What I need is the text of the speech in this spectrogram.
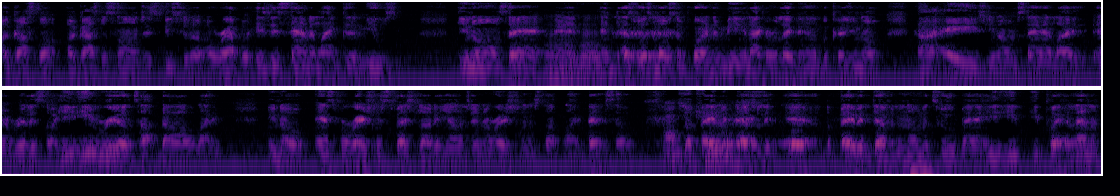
a gospel a gospel song just featured a, a rapper. It just sounded like good music. You know what I'm saying? Mm-hmm. And, and that's what's most important to me, and I can relate to him because you know how I age. You know what I'm saying? Like, and really, so he he real top dog. Like, you know, inspiration, especially of the young generation and stuff like that. So That's the true. baby definitely, yeah, the baby definitely number two, man. He he he put Atlanta.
